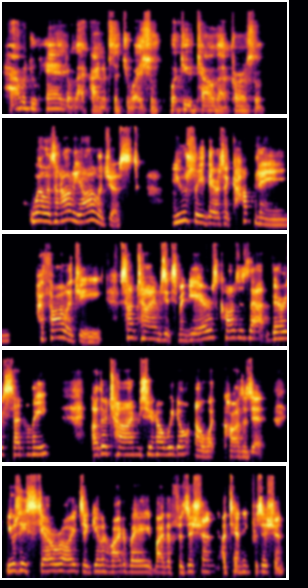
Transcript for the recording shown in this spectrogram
How would you handle that kind of situation? What do you tell that person? Well, as an audiologist, usually there's accompanying pathology. Sometimes it's Meniere's causes that very suddenly. Other times, you know, we don't know what causes it. Usually, steroids are given right away by the physician, attending physician.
